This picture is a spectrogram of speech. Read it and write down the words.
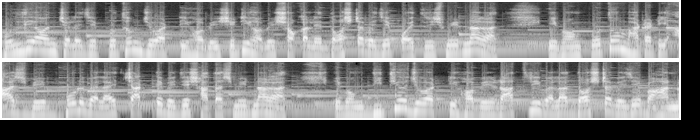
হলদিয়া অঞ্চলে যে প্রথম জোয়ারটি হবে, সেটি হবে সকালে দশটা বেজে পঁয়ত্রিশ মিনিট নাগাদ এবং প্রথম ভাটাটি আসবে ভোরবেলায় চারটে বেজে সাতাশ মিনিট নাগাদ এবং দ্বিতীয় জোয়ারটি হবে রাত্রিবেলা দশটা বেজে বাহান্ন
